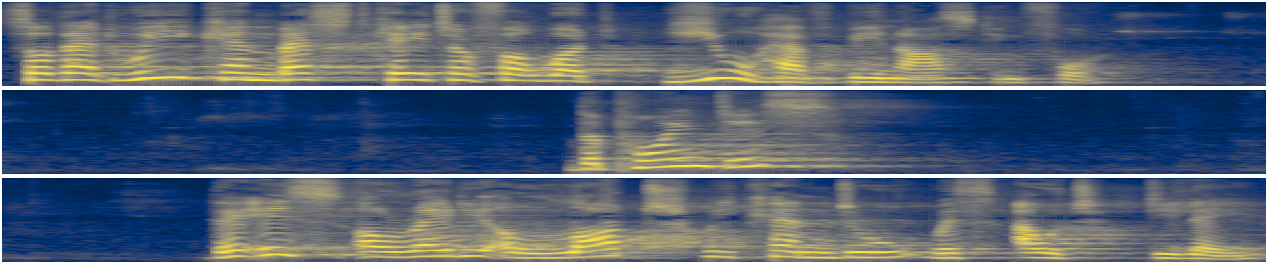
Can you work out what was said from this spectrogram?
so that we can best cater for what you have been asking for. The point is, there is already a lot we can do without delay.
